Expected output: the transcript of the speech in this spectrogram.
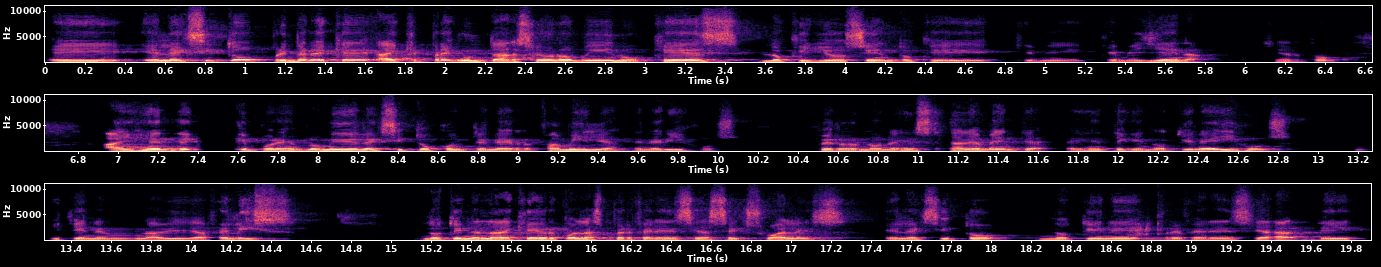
Eh, el éxito, primero hay que, hay que preguntarse a uno mismo, ¿qué es lo que yo siento que, que me, que me llena? ¿Cierto? Hay gente que, por ejemplo, mide el éxito con tener familia, tener hijos, pero no necesariamente. Hay gente que no tiene hijos y tiene una vida feliz. No tiene nada que ver con las preferencias sexuales. El éxito no tiene preferencia de,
